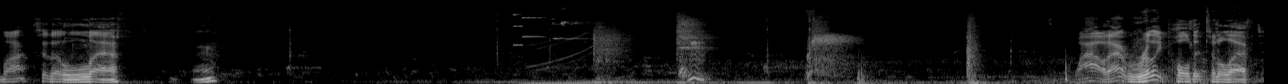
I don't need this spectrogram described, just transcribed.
Lot to the left. Okay. Hmm. Wow, that really pulled it to the left.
